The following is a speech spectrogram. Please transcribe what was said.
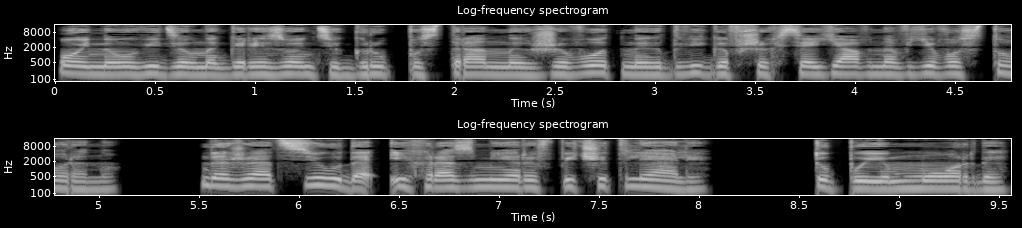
Ойна увидел на горизонте группу странных животных, двигавшихся явно в его сторону. Даже отсюда их размеры впечатляли. Тупые морды,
